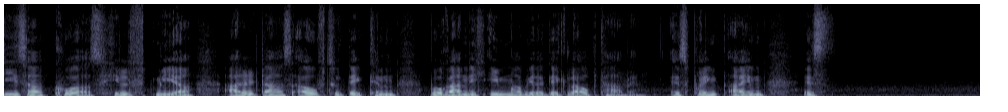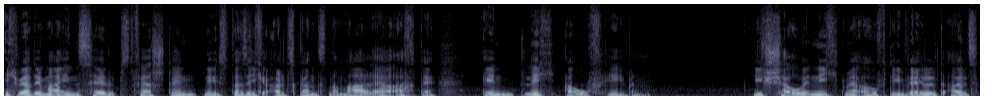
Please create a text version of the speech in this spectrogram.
Dieser Kurs hilft mir, all das aufzudecken, woran ich immer wieder geglaubt habe. Es bringt ein, es, ich werde mein Selbstverständnis, das ich als ganz normal erachte, endlich aufheben. Ich schaue nicht mehr auf die Welt als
